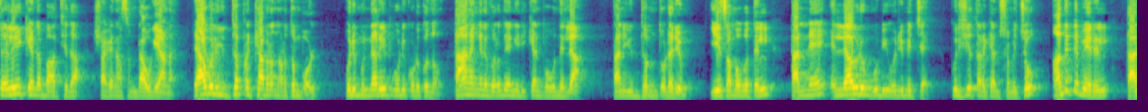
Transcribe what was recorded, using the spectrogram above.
തെളിയിക്കേണ്ട ബാധ്യത ഷഹനാസ് ഉണ്ടാവുകയാണ്. രാഹുൽ യുദ്ധപ്രഖ്യാപനം നടത്തുമ്പോൾ ഒരു മുന്നറിയിപ്പ് കൂടി കൊടുക്കുന്നു. താൻ അങ്ങനെ വെറുതെ അങ്ങ് ഇരിക്കാൻ പോകുന്നില്ല. താൻ യുദ്ധം തുടരും. ഈ സമൂഹത്തിൽ തന്നെ എല്ലാവരും കൂടി ഒരുമിച്ച് കുരിശി തറയ്ക്കാൻ ശ്രമിച്ചു. അതിന്റെ പേരിൽ താൻ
